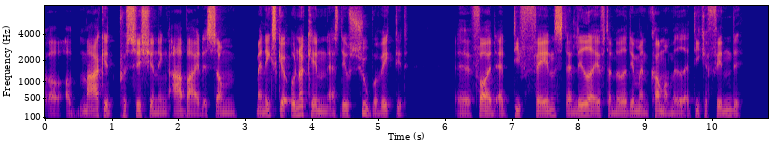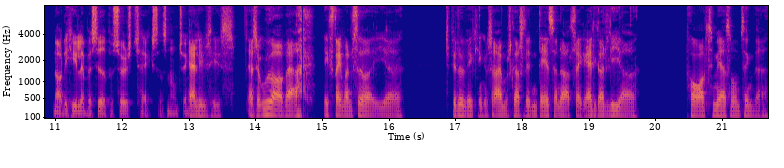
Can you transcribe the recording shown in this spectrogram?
og, og market positioning arbejde, som man ikke skal underkende. Altså det er jo super vigtigt, øh, for at, at de fans, der leder efter noget af det, man kommer med, at de kan finde det, når det hele er baseret på search tags og sådan nogle ting. Ja, lige præcis. Altså udover at være ekstremt avanceret i øh, spiludvikling, så er jeg måske også lidt en datanørd, så jeg kan rigtig godt lide at prøve at optimere sådan nogle ting der.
